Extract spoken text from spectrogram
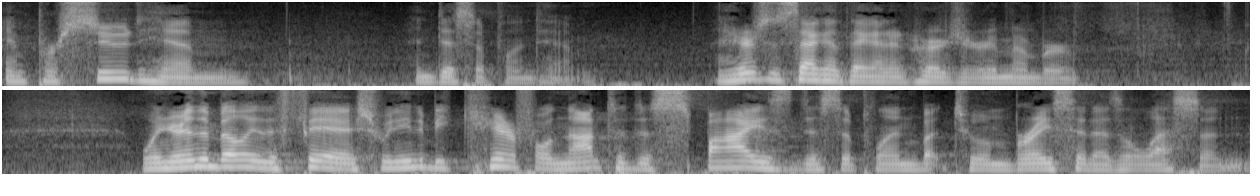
and pursued him and disciplined him. And here's the second thing I'd encourage you to remember. When you're in the belly of the fish, we need to be careful not to despise discipline, but to embrace it as a lesson.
